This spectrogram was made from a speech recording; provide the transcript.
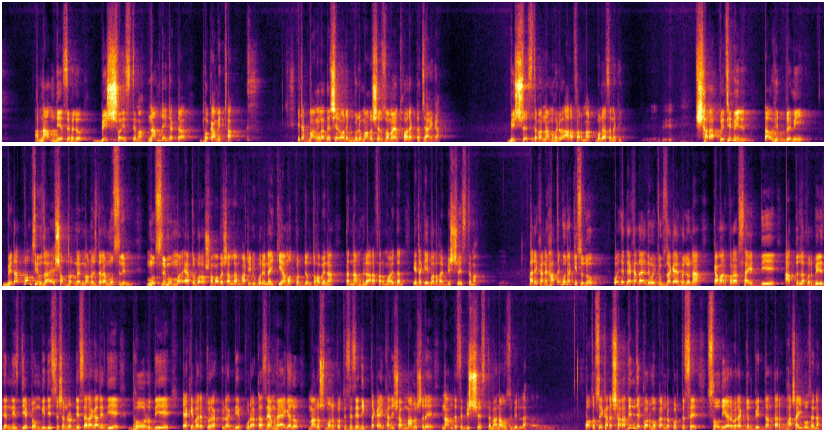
আর নাম দিয়েছে হলো বিশ্ব ইস্তেমা নামটাই তো একটা ধোকা, মিথ্যা। এটা বাংলাদেশের অনেকগুলো মানুষের জমায়েত হওয়ার একটা জায়গা। বিশ্ব ইস্তেমার নাম হলো আরাফার মাঠ। মনে আছে নাকি? সারা পৃথিবীর তাওহিদ প্রেমী বেদাতপন্থীও যায়, সব ধরনের মানুষ যারা মুসলিম মুসলিম উম্মার এত বড় সমাবেশ আল্লাহর মাটির উপরে নাই, কিয়ামত পর্যন্ত হবে না, তার নাম হলো আরাফার ময়দান, এটাকেই বলা হয় বিশ্ব ইস্তেমা আর এখানে হাতে গোনা কিছু লোক ওই যে দেখা যায় যে ওইটুক জায়গায় হলো না, কামারপাড়ার সাইড দিয়ে আবদুল্লাপুর ব্রিজের নিচ দিয়ে, টঙ্গি দিয়ে, স্টেশন রোড দিয়ে, সেরাগালি দিয়ে, ঢোর দিয়ে, একেবারে তুরাক টুরাক দিয়ে পুরাটা জ্যাম হয়ে গেল। মানুষ মনে করতেছে, যেদিক তাকাই খালি সব মানুষরে নাম দেশে বিশ্ব ইস্তেমা নাউজুবিল্লাহ। অথচ এখানে সারাদিন যে কর্মকাণ্ড করতেছে, সৌদি আরবের একজন বিদ্যান তার ভাষাই বোঝে না।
